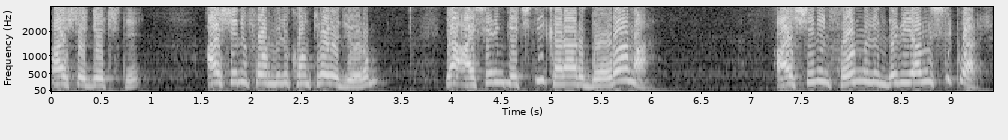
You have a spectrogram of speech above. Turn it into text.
Ayşe geçti. Ayşe'nin formülü kontrol ediyorum. Ya Ayşe'nin geçtiği kararı doğru ama Ayşe'nin formülünde bir yanlışlık var.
